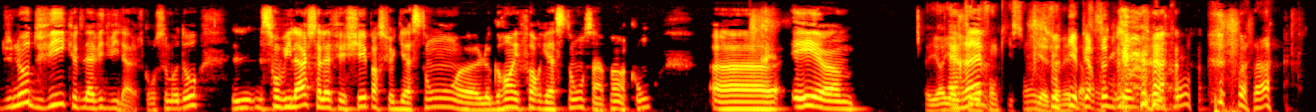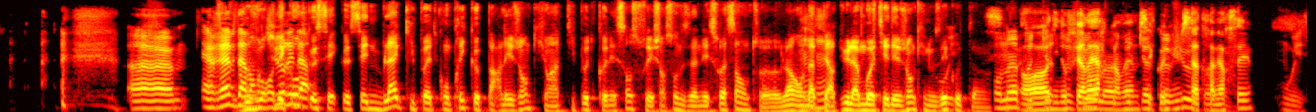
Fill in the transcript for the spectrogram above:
d'une autre vie que de la vie de village. Grosso modo, son village, ça l'a fait chier parce que Gaston, euh, le grand et fort Gaston, c'est un peu un con. Euh, et euh, D'ailleurs, il y a rêve- téléphone qui sonne, il y a Il jamais y a personne qui répond. voilà. euh, elle rêve Vous vous rendez d'aventure compte que c'est que c'est une blague qui peut être comprise que par les gens qui ont un petit peu de connaissances sur les chansons des années 60. Euh, Là, on a Mhm. perdu la moitié des gens qui nous Oui. écoutent. On a un Oh, podcast Nino Ferrer, a quand même, c'est connu, vieux, ça a traversé. Oui.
